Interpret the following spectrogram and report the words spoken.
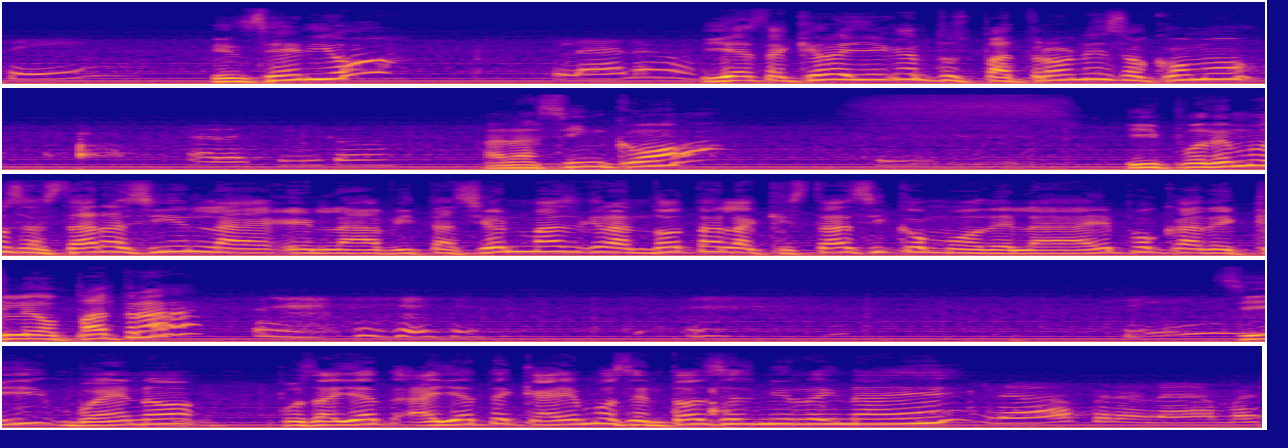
Sí, ¿En serio? claro. ¿Y hasta qué hora llegan tus patrones o cómo? A las 5. ¿A las 5? ¿Y podemos estar así en la, en la habitación más grandota, la que está así como de la época de Cleopatra? Sí. Sí, bueno, pues allá, allá te caemos entonces, mi reina, ¿eh? No, pero nada más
